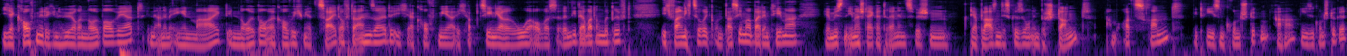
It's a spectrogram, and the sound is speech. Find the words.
ich erkaufe mir durch einen höheren Neubauwert in einem engen Markt. Im Neubau erkaufe ich mir Zeit auf der einen Seite. Ich erkaufe mir, ich habe zehn Jahre Ruhe, auch was Renditeerwartung betrifft. Ich falle nicht zurück. Und das immer bei dem Thema, wir müssen immer stärker trennen zwischen der Blasendiskussion im Bestand am Ortsrand mit riesen Grundstücken, aha, riesige Grundstücke,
